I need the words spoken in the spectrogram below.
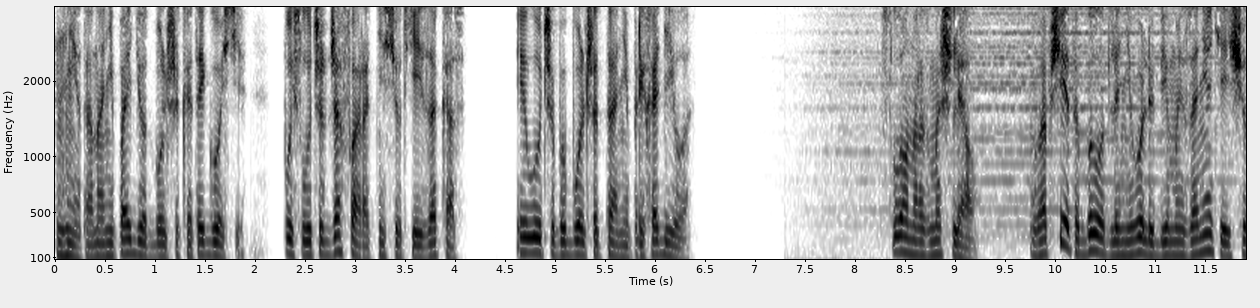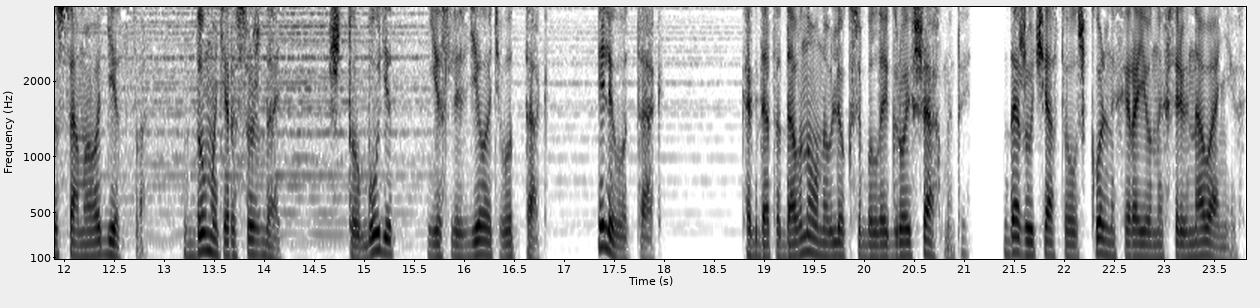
Нет, она не пойдет больше к этой гости. Пусть лучше Джафар отнесет ей заказ. И лучше бы больше Таня приходила. Слон размышлял. Вообще это было для него любимое занятие еще с самого детства. Думать и рассуждать, что будет, если сделать вот так. Или вот так. Когда-то давно он увлекся было игрой в шахматы. Даже участвовал в школьных и районных соревнованиях,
